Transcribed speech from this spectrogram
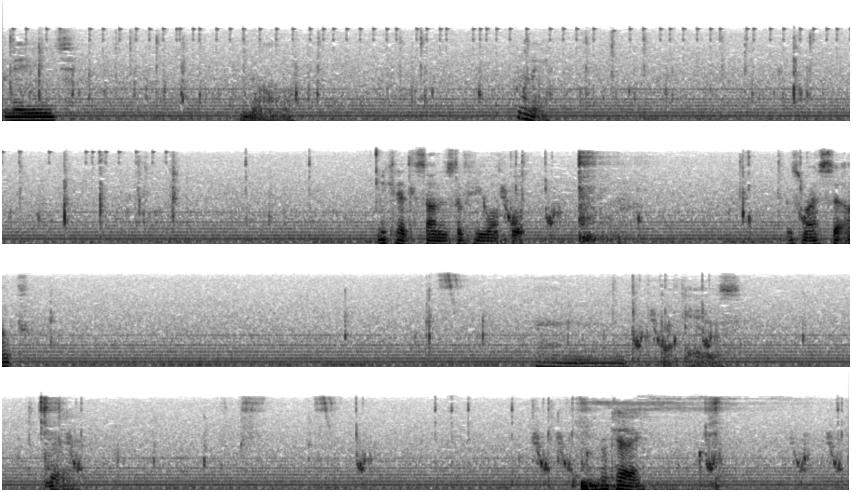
need more money. You can add the sound and stuff if you want, but that's my setup. Okay.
